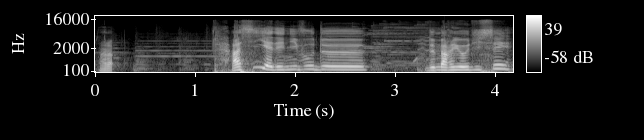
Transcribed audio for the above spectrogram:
Voilà. Ah si, il y a des niveaux de... De Mario Odyssey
